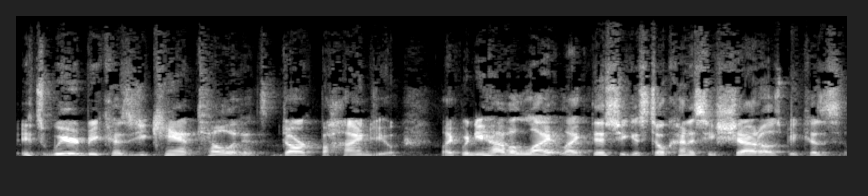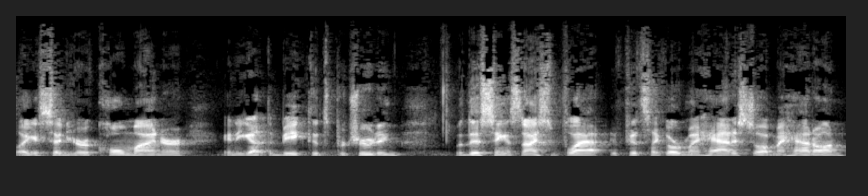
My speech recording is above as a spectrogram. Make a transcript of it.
it's weird because you can't tell that it's dark behind you. Like when you have a light like this, you can still kind of see shadows because, like I said, you're a coal miner and you got the beak that's protruding. With this thing, it's nice and flat. It fits like over my hat. I still have my hat on.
